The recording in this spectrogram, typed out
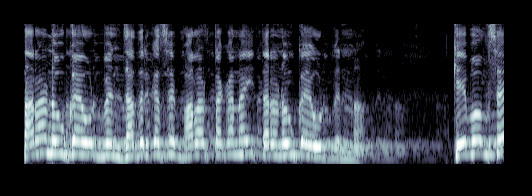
তারা নৌকায় উঠবেন, যাদের কাছে ভাড়ার টাকা নাই, তারা নৌকায় উঠবেন না। কে বলছে?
